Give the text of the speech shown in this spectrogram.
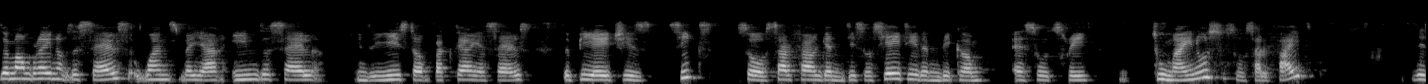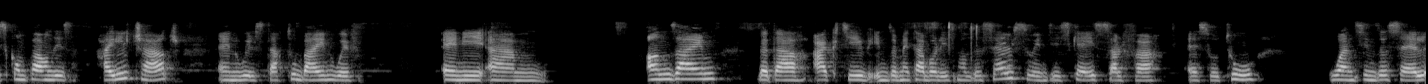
the membrane of the cells once they are in the cell, in the yeast or bacteria cells. The pH is 6, so sulfur get dissociated and become SO3 2 minus, so sulfide. This compound is highly charged and will start to bind with any um, enzyme that are active in the metabolism of the cell. So in this case, sulfur SO2, once in the cell,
